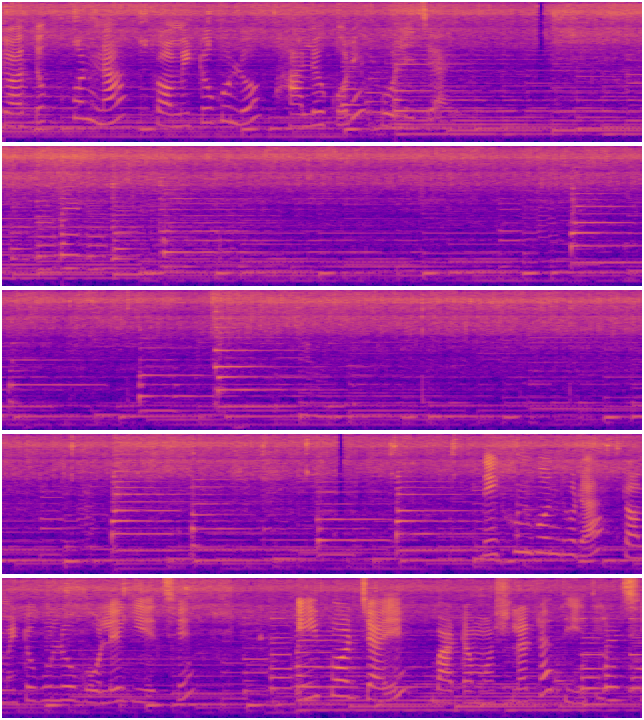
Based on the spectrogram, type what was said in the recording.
যতক্ষণ না টমেটোগুলো ভালো করে গলে যায়। দেখুন বন্ধুরা, টমেটোগুলো গলে গিয়েছে। এই পর্যায়ে বাটা মশলাটা দিয়ে দিচ্ছি।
